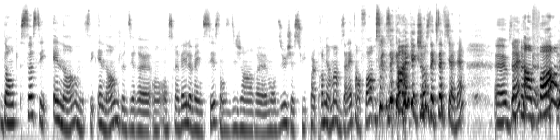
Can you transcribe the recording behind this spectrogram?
Donc, ça, c'est énorme. C'est énorme. Je veux dire, euh, on, se réveille le 26, on se dit genre, euh, mon Dieu, je suis. Premièrement, vous allez être en forme. Ça, c'est quand même quelque chose d'exceptionnel. Euh, vous allez être en forme.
